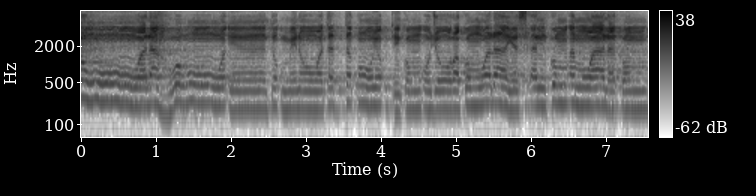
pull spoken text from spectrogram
ولهو وإن تؤمنوا وتتقوا يؤتكم أجوركم ولا يسألكم أموالكم.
